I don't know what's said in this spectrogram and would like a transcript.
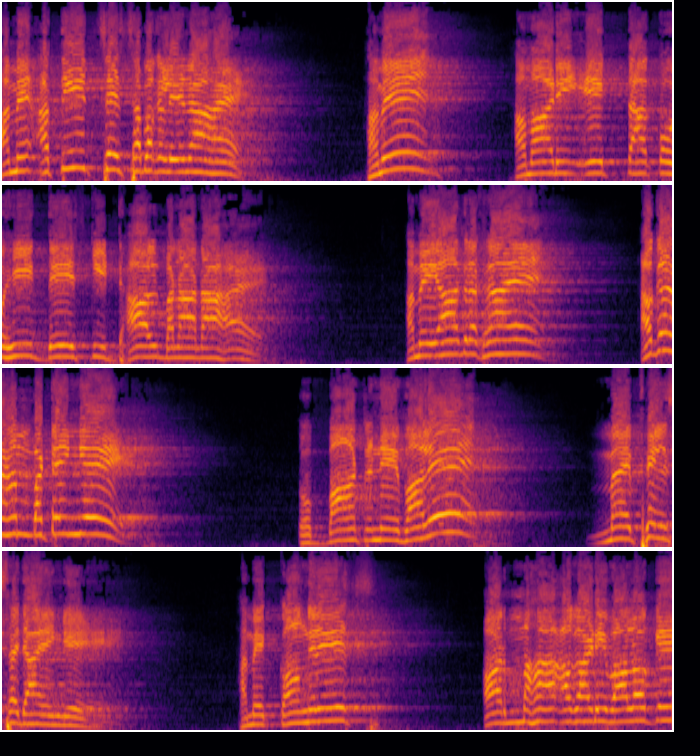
हमें अतीत से सबक लेना है। हमें हमारी एकता को ही देश की ढाल बनाना है। हमें याद रखना है अगर हम बटेंगे तो बांटने वाले महफिल सजाएँगे। हमें कांग्रेस और महाअगाड़ी वालों के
